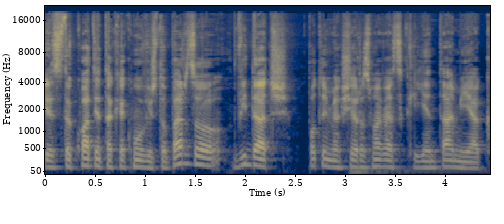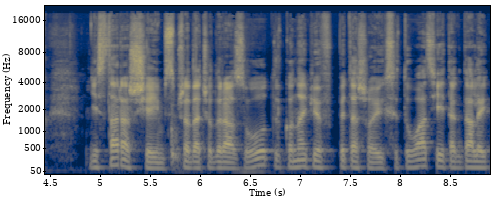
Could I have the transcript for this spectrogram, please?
Jest dokładnie tak, jak mówisz, to bardzo widać po tym, jak się rozmawia z klientami, jak nie starasz się im sprzedać od razu, tylko najpierw pytasz o ich sytuację i tak dalej.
